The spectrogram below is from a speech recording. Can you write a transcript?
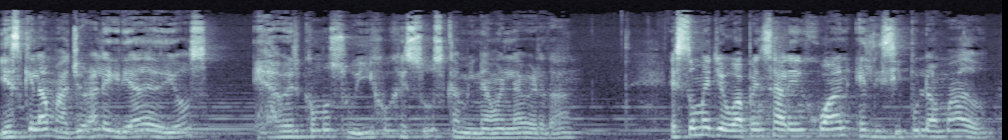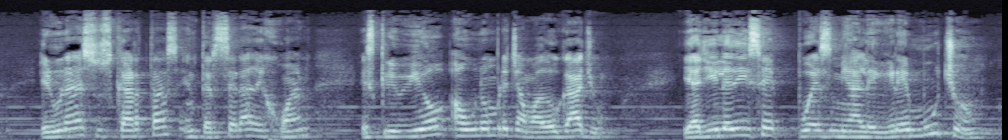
Y es que la mayor alegría de Dios era ver cómo su Hijo Jesús caminaba en la verdad. Esto me llevó a pensar en Juan, el discípulo amado. En una de sus cartas, en tercera de Juan, escribió a un hombre llamado Gallo. Y allí le dice, pues me alegré mucho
